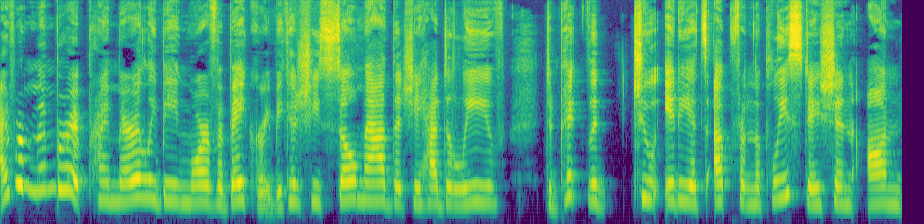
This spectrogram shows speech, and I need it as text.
I remember it primarily being more of a bakery because she's so mad that she had to leave to pick the two idiots up from the police station on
